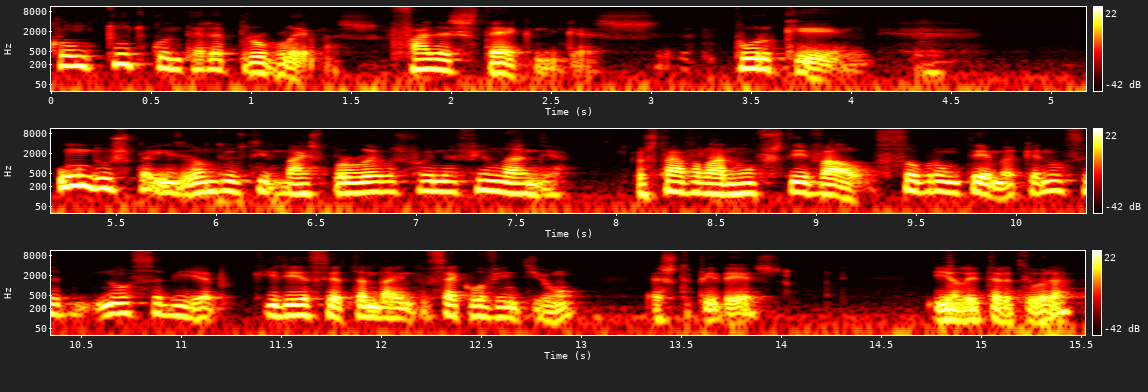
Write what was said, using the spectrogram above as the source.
com tudo quanto era problemas, falhas técnicas. Porquê? Um dos países onde eu tive mais problemas foi na Finlândia. Eu estava lá num festival sobre um tema que eu não sabia, não sabia que iria ser também do século XXI, a estupidez e a literatura.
